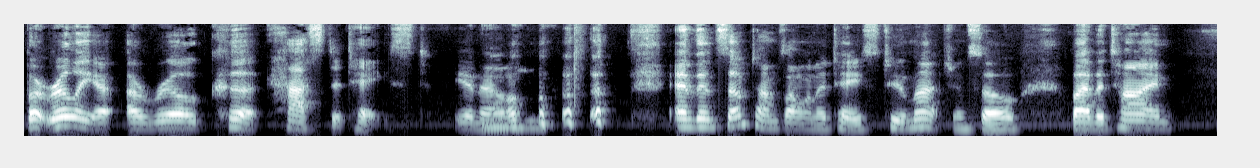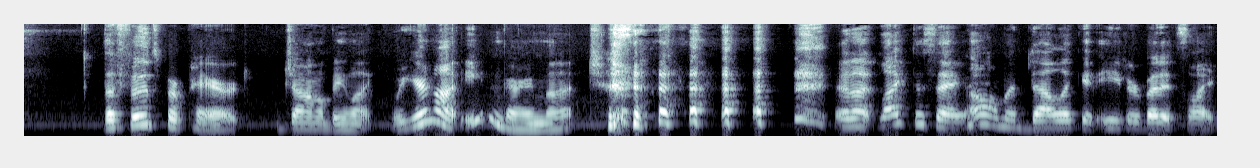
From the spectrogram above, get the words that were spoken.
But really, a, a real cook has to taste, you know. Mm-hmm. and then sometimes I want to taste too much, and so by the time the food's prepared, John will be like, "Well, you're not eating very much." and I'd like to say, "Oh, I'm a delicate eater," but it's like,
